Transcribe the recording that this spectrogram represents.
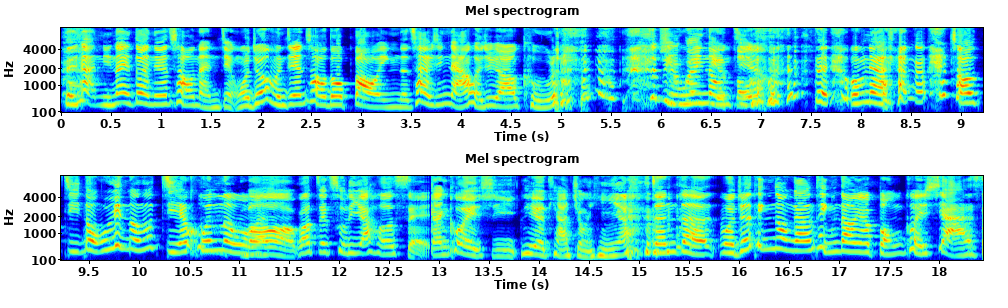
等一下，你那一段因为超难剪，我觉得我们今天超多爆音的。蔡雨欣等下回去又要哭了，这比吴一农结婚。对，我们俩刚刚超激动，吴云龙都结婚了，我我这处理也好势，艰苦的是那个听众兄啊。真的，我觉得听众刚刚听到要崩溃吓死，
